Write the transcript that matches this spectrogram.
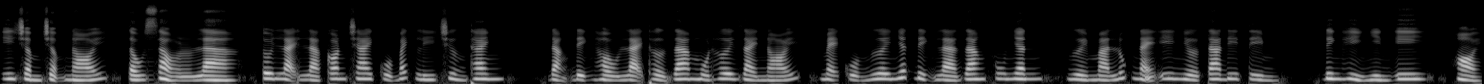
y chậm chậm nói, tấu xảo là, tôi lại là con trai của Bách Lý Trường Thanh. Đặng định hầu lại thở ra một hơi dài nói, mẹ của ngươi nhất định là Giang Phu Nhân, người mà lúc nãy y nhờ ta đi tìm. Đinh Hỷ nhìn y, hỏi,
